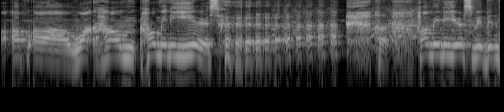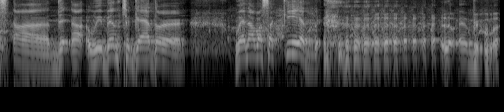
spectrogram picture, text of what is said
of uh, wha- how how many years? how many years we've been uh, uh, we've been together? When I was a kid. Hello everyone.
